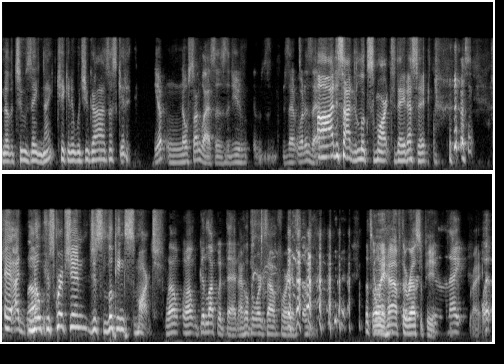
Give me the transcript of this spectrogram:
Another Tuesday night kicking it with you guys. Let's get it. Yep, no sunglasses. Did you? Is that what is that? Uh, I decided to look smart today. That's it. I, Well- no prescription, just looking smart. Well, well, good luck with that. I hope it works out for you. So, let's It's only half the recipe. the night. right. What?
